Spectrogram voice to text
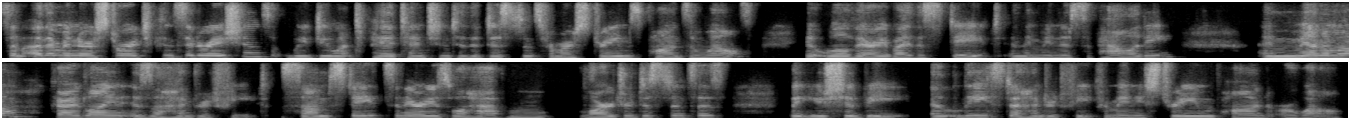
Some other manure storage considerations, we do want to pay attention to the distance from our streams, ponds, and wells. It will vary by the state and the municipality. A minimum guideline is 100 feet. Some states and areas will have larger distances, but you should be at least 100 feet from any stream, pond, or well.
